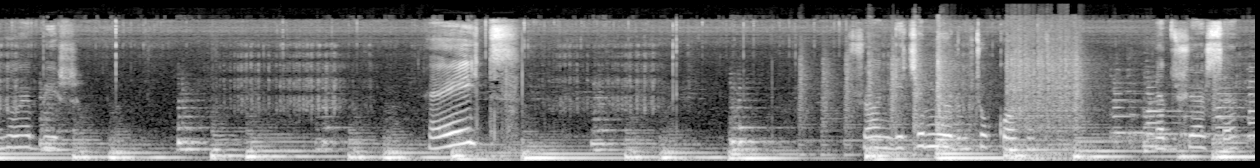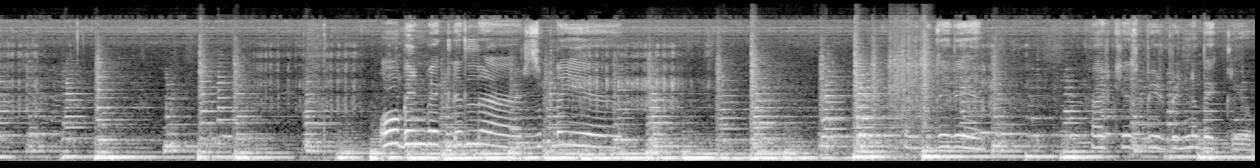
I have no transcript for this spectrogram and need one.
Canı ve bir. Şu an geçemiyorum. Çok korkunç. Ya düşerse? O beni beklediler. Zıplayın. Herkes birbirini bekliyor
